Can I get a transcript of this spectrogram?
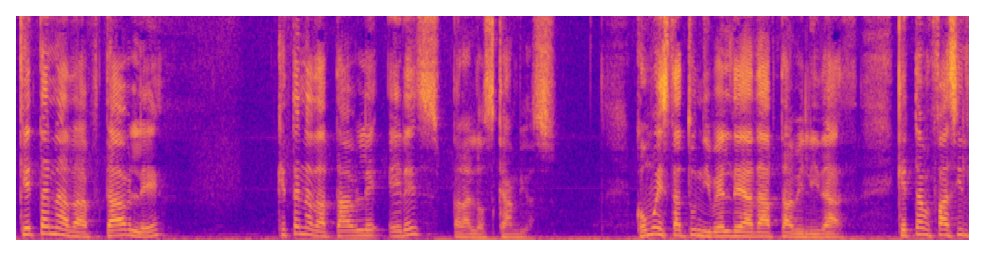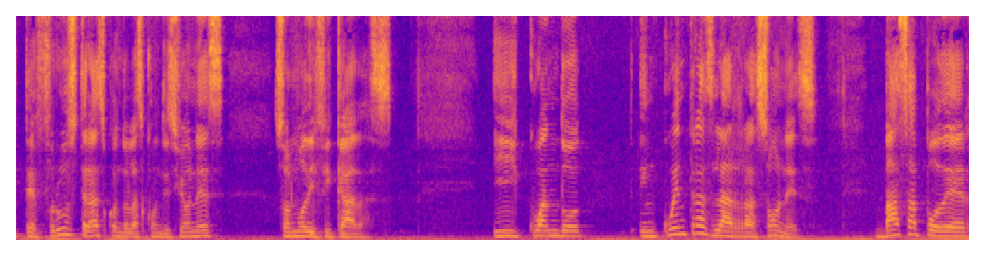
¿Qué tan adaptable, qué tan adaptable eres para los cambios? ¿Cómo está tu nivel de adaptabilidad? ¿Qué tan fácil te frustras cuando las condiciones son modificadas? Y cuando encuentras las razones, vas a poder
